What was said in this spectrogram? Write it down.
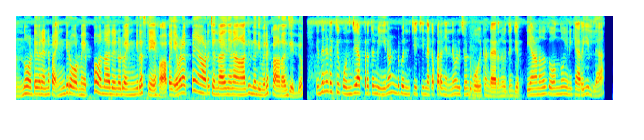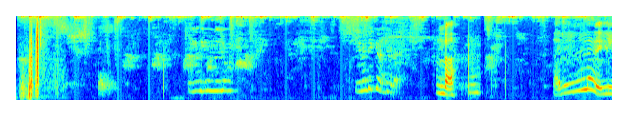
അന്ന് തൊട്ട് ഇവൻ എന്നെ ഭയങ്കര ഓർമ്മ എപ്പോൾ വന്നാലും എന്നോട് ഭയങ്കര സ്നേഹമാണ് അപ്പോൾ എവിടെ എപ്പോൾ ഞാൻ അവിടെ ചെന്നാലും ഞാൻ ആദ്യം തന്നെ ഇവനെ കാണാൻ ചെല്ലും. ഇതിനിടയ്ക്ക് കുഞ്ചി അപ്പുറത്ത് മീനുണ്ട് പൊന്നു ചേച്ചി എന്നൊക്കെ പറഞ്ഞ് എന്നെ വിളിച്ചുകൊണ്ട് പോയിട്ടുണ്ടായിരുന്നു. ഇത് ഗപ്പിയാണെന്ന് തോന്നുന്നു എനിക്കറിയില്ല. ഉണ്ടോ നല്ല വെയിൽ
